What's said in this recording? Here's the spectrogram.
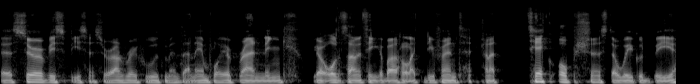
a, service business around recruitment and employer branding, we are all the time thinking about like different kind of tech options that we could be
